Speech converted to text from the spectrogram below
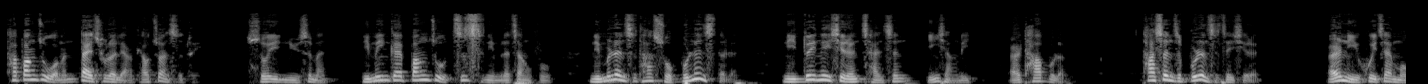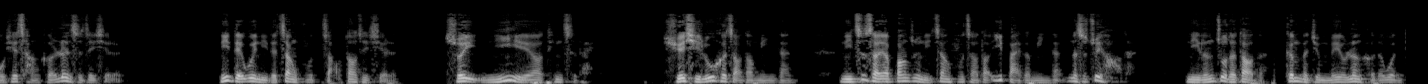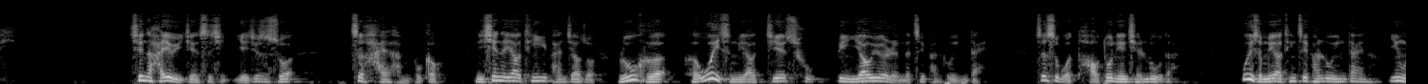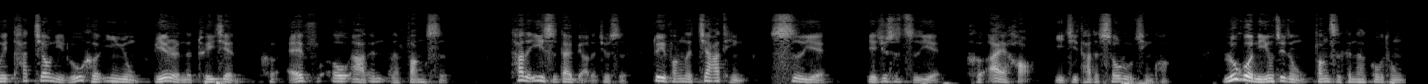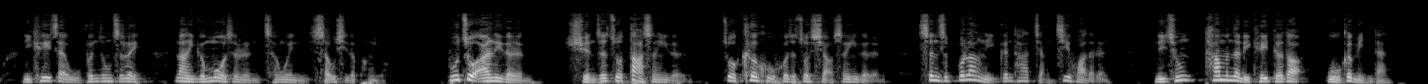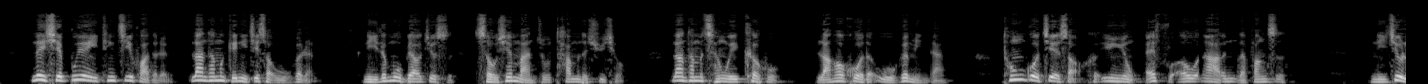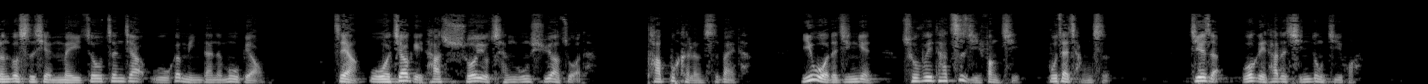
他帮助我们带出了两条钻石腿。所以，女士们，你们应该帮助支持你们的丈夫。你们认识他所不认识的人，你对那些人产生影响力，而他不能，他甚至不认识这些人。而你会在某些场合认识这些人，你得为你的丈夫找到这些人，所以你也要听磁带，学习如何找到名单。你至少要帮助你丈夫找到一百个名单，那是最好的。你能做得到的，根本就没有任何的问题。现在还有一件事情，也就是说，这还很不够。你现在要听一盘叫做《如何和为什么要接触并邀约人》的这盘录音带，这是我好多年前录的。为什么要听这盘录音带呢？因为他教你如何应用别人的推荐和 F O R N 的方式。他的意思代表的就是对方的家庭、事业，也就是职业和爱好，以及他的收入情况。如果你用这种方式跟他沟通，你可以在五分钟之内让一个陌生人成为你熟悉的朋友。不做安利的人，选择做大生意的人，做客户或者做小生意的人，甚至不让你跟他讲计划的人，你从他们那里可以得到五个名单。那些不愿意听计划的人，让他们给你介绍五个人。你的目标就是首先满足他们的需求，让他们成为客户，然后获得五个名单。通过介绍和运用 F O R N 的方式，你就能够实现每周增加五个名单的目标。这样，我教给他所有成功需要做的，他不可能失败的。以我的经验，除非他自己放弃，不再尝试。接着，我给他的行动计划，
